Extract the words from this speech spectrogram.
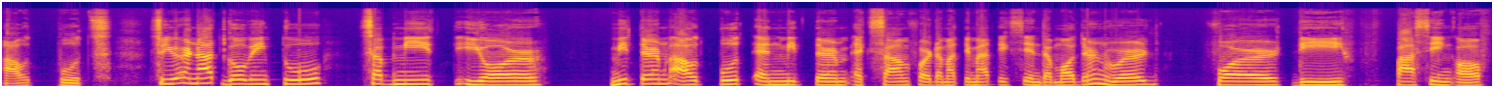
outputs. So you are not going to submit your midterm output and midterm exam for the mathematics in the modern world for the passing of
